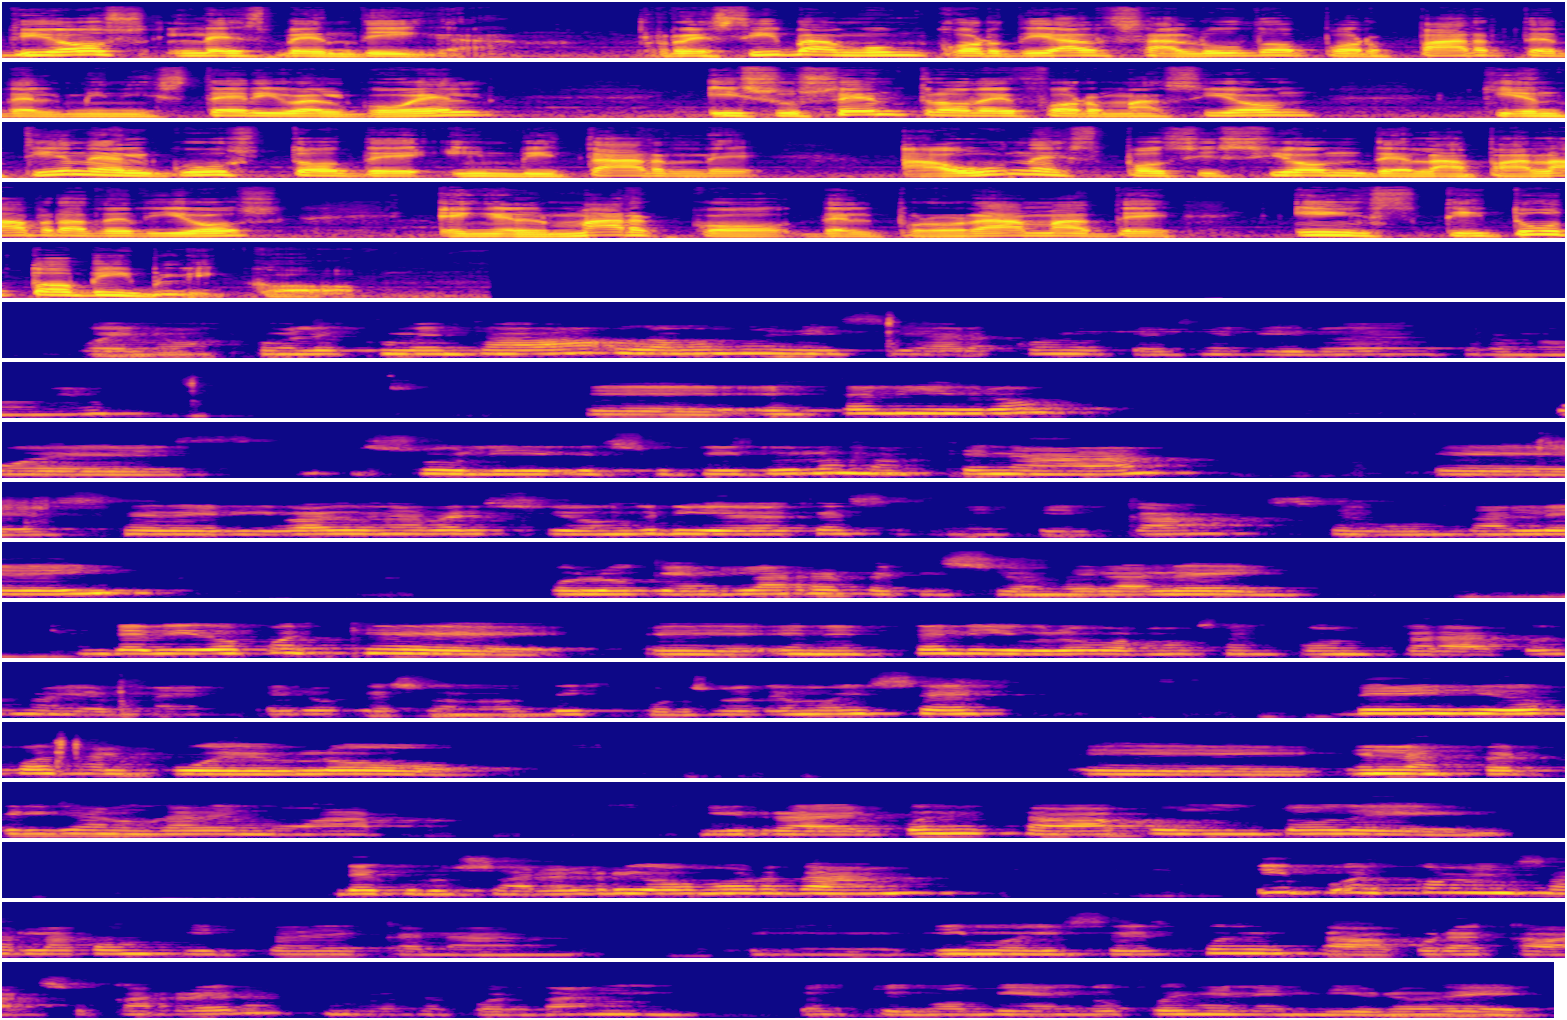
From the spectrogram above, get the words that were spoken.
Dios les bendiga. Reciban un cordial saludo por parte del Ministerio El Goel y su centro de formación, quien tiene el gusto de invitarle a una exposición de la palabra de Dios en el marco del programa de Instituto Bíblico. Bueno, como les comentaba, vamos a iniciar con lo que es el libro de Deuteronomio. Eh, este libro pues su, su título más que nada eh, se deriva de una versión griega que significa segunda ley o lo que es la repetición de la ley. Debido pues que eh, en este libro vamos a encontrar pues mayormente lo que son los discursos de Moisés dirigidos pues al pueblo eh, en la fértil llanura de Moab. Israel pues estaba a punto de, de cruzar el río Jordán y pues comenzar la conquista de Canaán. Eh, y Moisés pues estaba por acabar su carrera, como lo recuerdan, lo estuvimos viendo pues en el libro de,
